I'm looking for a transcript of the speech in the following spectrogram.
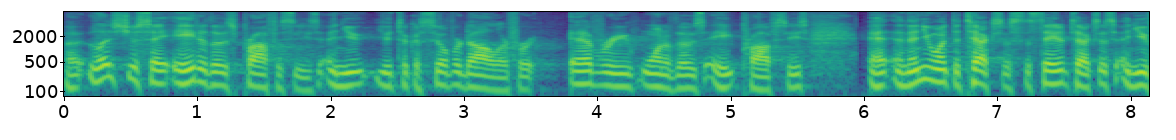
uh, let's just say eight of those prophecies, and you, you took a silver dollar for every one of those eight prophecies, and, and then you went to Texas, the state of Texas, and you,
